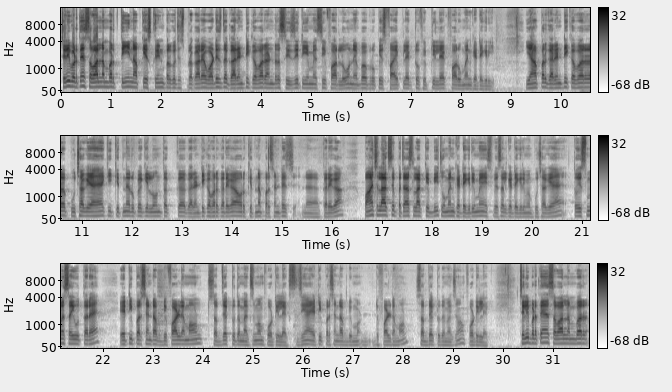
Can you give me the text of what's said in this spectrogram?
चलिए बढ़ते हैं। सवाल नंबर तीन आपके स्क्रीन पर कुछ इस प्रकार है। What is the guarantee cover under C G T M S C for loan above rupees five lakh to fifty lakh for women category यहाँ पर गारंटी कवर पूछा गया है कि कितने रुपए के लोन तक गारंटी कवर करेगा और कितना परसेंटेज करेगा। पाँच लाख से पचास लाख के बीच वुमेन कैटेगरी में स्पेशल कैटेगरी में पूछा गया है। तो इसमें सही उत्तर है eighty percent of default amount subject to the maximum 40 lakhs जी हाँ eighty percent of default amount subject to the maximum 40 lakh चलिए बढ़ते हैं। सवाल नंबर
